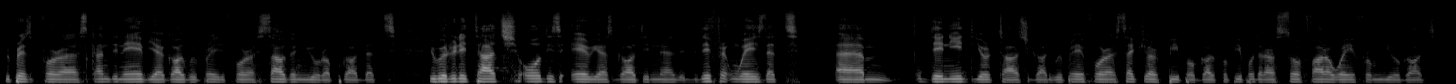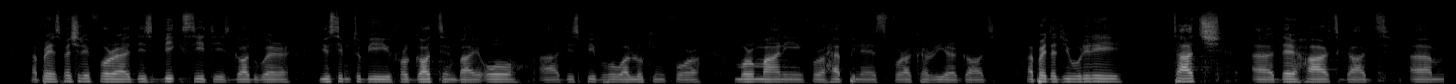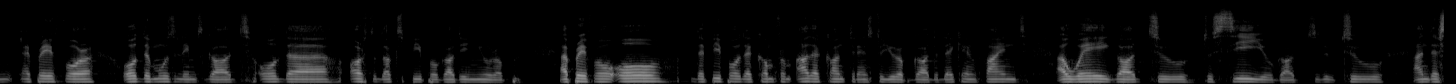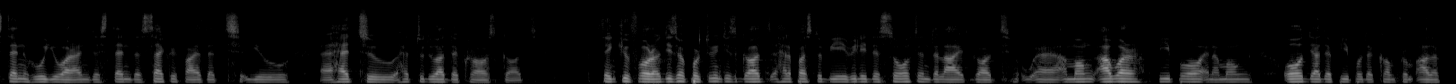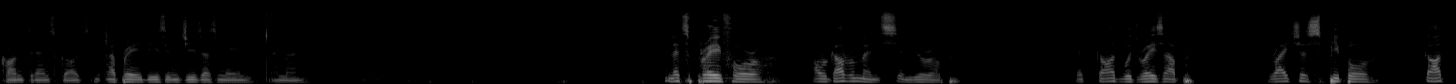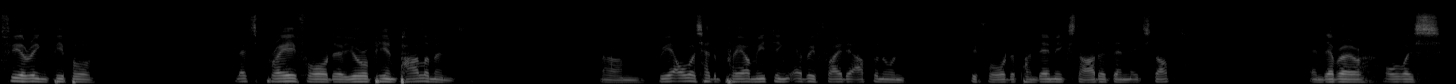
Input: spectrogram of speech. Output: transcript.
We pray for Scandinavia, God. We pray for Southern Europe, God, that you will really touch all these areas, God, in the different ways that um, they need your touch, God. We pray for secular people, God, for people that are so far away from you, God. I pray especially for uh, these big cities, God, where you seem to be forgotten by all uh, these people who are looking for more money, for happiness, for a career, God. I pray that you really touch uh, their hearts, God. Um, I pray for all the Muslims, God, all the Orthodox people, God, in Europe. I pray for all the people that come from other continents to Europe, God, that they can find a way, God, to, to see you, God, to, to understand who you are, understand the sacrifice that you uh, had, to, had to do at the cross, God. Thank you for uh, these opportunities, God. Help us to be really the salt and the light, God, uh, among our people and among all the other people that come from other continents, God. I pray this in Jesus' name. Amen. Let's pray for our governments in Europe that God would raise up righteous people, God fearing people. Let's pray for the European Parliament. Um, we always had a prayer meeting every Friday afternoon before the pandemic started, then it stopped. And there were always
